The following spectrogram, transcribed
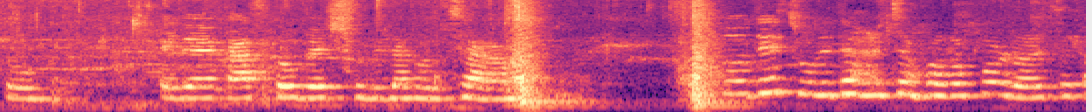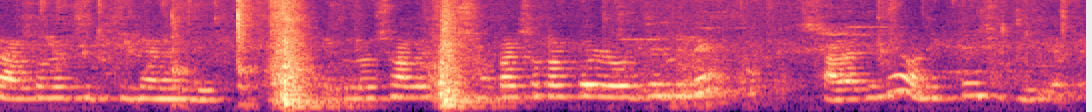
তো এই জায়গায় কাজটাও বেশ সুবিধা হচ্ছে আর আমার। তো যে চুড়িদার জামা কাপড় রয়েছে, তার কোনো ঠিক ঠিকানা নেই। এগুলো সব একটু সকাল সকাল করে রোদে দিলে সারাদিনে অনেকটাই শুকিয়ে যাবে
